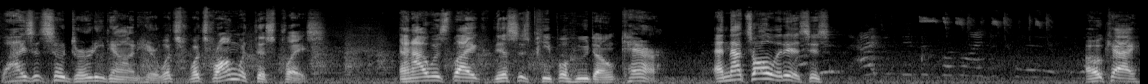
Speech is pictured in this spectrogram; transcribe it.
Why is it so dirty down here? What's what's wrong with this place? And I was like, this is people who don't care, and that's all it is. Is okay,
